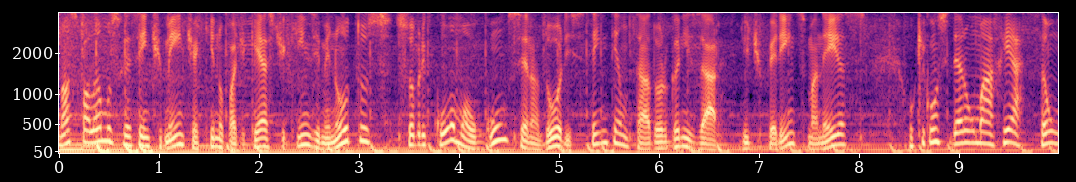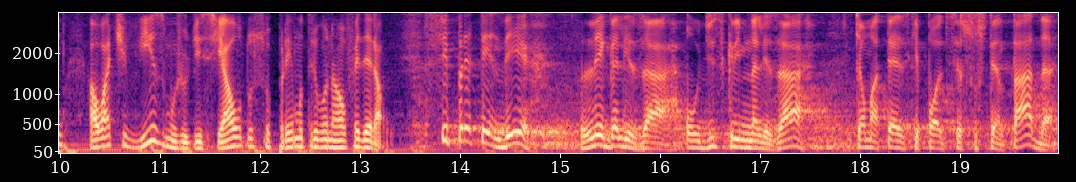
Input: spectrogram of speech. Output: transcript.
Nós falamos recentemente aqui no podcast 15 Minutos sobre como alguns senadores têm tentado organizar de diferentes maneiras o que consideram uma reação ao ativismo judicial do Supremo Tribunal Federal. Se pretender legalizar ou descriminalizar, que é uma tese que pode ser sustentada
